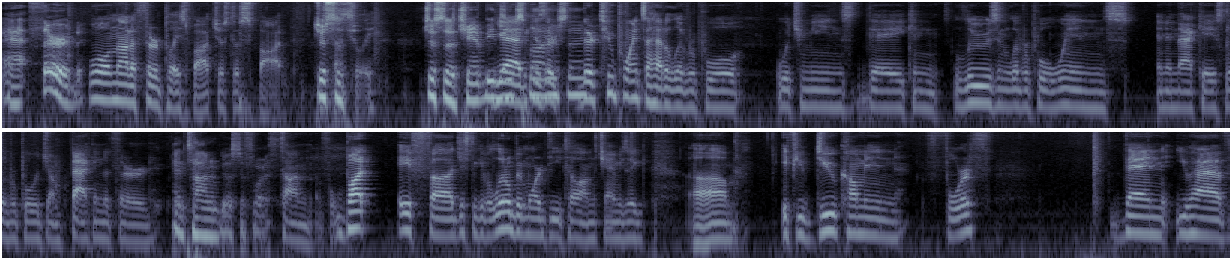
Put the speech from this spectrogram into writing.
at third. Well, not a third place spot, just a spot. Just a, Essentially. just a Champions Yeah, because spot, you're they're, saying? they're two points ahead of Liverpool, which means they can lose and Liverpool wins, and in that case, Liverpool would jump back into third. and Tottenham goes to fourth. Tottenham. But if uh, just to give a little bit more detail on the Champions League, um, if you do come in fourth, then you have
